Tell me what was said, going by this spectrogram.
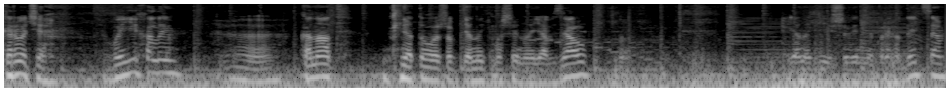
Коротше, виїхали. Е, Канат для того, щоб тягнути машину, я взяв. Ну, Я надію, що він не пригодиться. Е,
